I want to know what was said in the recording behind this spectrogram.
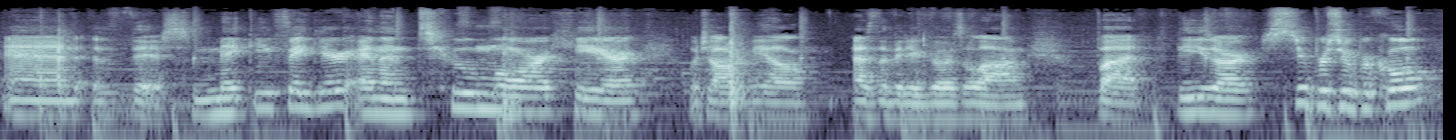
and this Mickey figure, and then two more here, which I'll reveal as the video goes along. But these are super, super cool.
